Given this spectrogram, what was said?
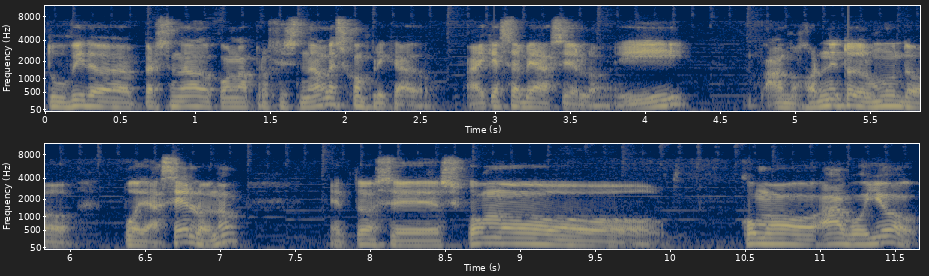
tu vida personal con la profesional es complicado. Hay que saber hacerlo. Y a lo mejor ni todo el mundo puede hacerlo, ¿no? Entonces, ¿cómo, ¿cómo hago yo?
